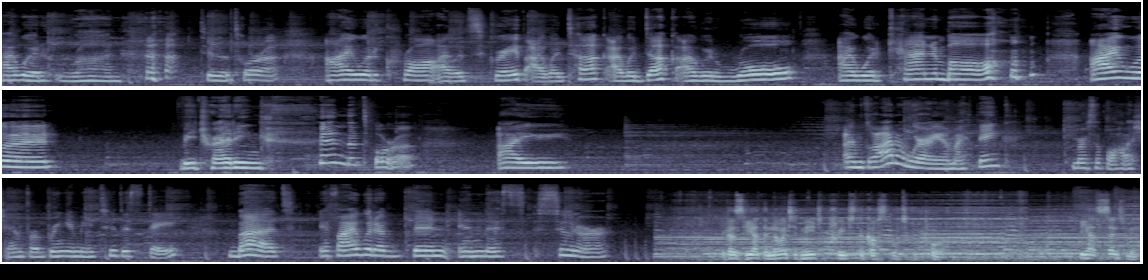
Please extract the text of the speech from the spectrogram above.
I would run to the Torah. I would crawl, I would scrape, I would tuck, I would duck, I would roll, I would cannonball, I would be treading in the Torah. I I'm glad I'm where I am. I thank merciful Hashem for bringing me to this day. But if I would have been in this sooner, because he hath anointed me to preach the gospel to the poor. He hath sent me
